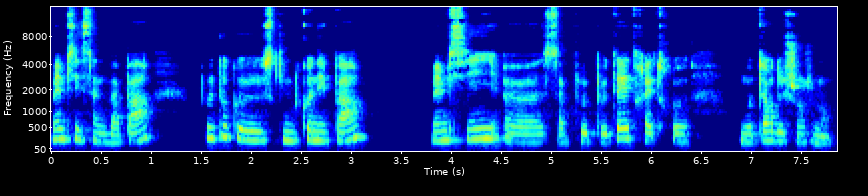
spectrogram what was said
même si ça ne va pas, plutôt que ce qu'il ne connaît pas, même si euh, ça peut peut-être être moteur de changement.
